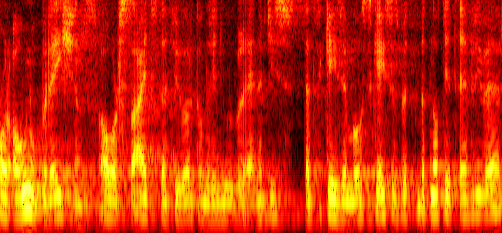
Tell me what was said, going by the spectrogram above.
our own operations, our sites that we work on renewable energies. That's the case in most cases, but, but not yet everywhere.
